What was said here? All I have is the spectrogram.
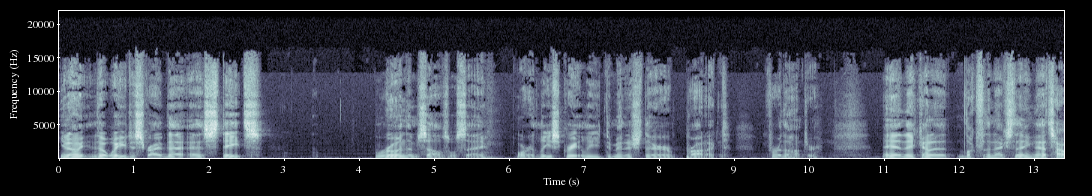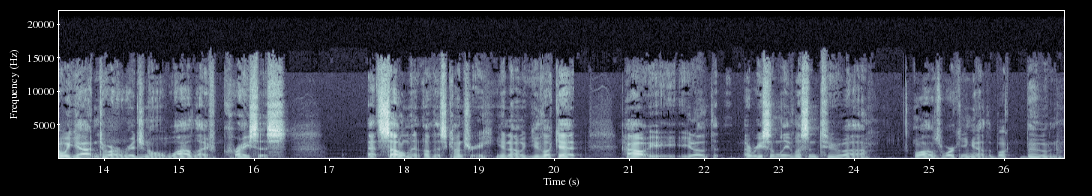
You know, the way you describe that as states ruin themselves, we'll say, or at least greatly diminish their product for the hunter. And they kind of look for the next thing. That's how we got into our original wildlife crisis at settlement of this country. You know, you look at how you know. The, I recently listened to uh, while I was working uh, the book Boone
